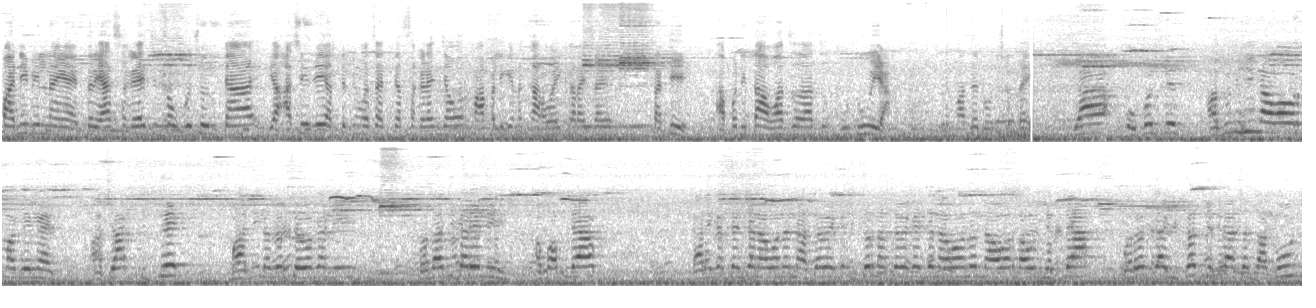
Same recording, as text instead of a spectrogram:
पाणी बिल नाही आहे. तर ह्या सगळ्याची चौकशी होऊन त्या या असे जे यात्रीनिवास आहेत त्या सगळ्यांच्यावर महापालिकेनं कारवाई करायसाठी आपण इथं आवाज आज उठवूया. माझे दोन शब्द आहेत. या ओपन स्टेज अजूनही नावावर लागलेले आहेत. अशा कित्येक माजी नगरसेवकांनी पदाधिकाऱ्यांनी आपापल्या कार्यकर्त्यांच्या नावानं नातेवाईक इतर नातेवाईकांच्या नावानं नावावर लावून घेतल्या परत त्या विकत घेतल्या असं दाखवून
